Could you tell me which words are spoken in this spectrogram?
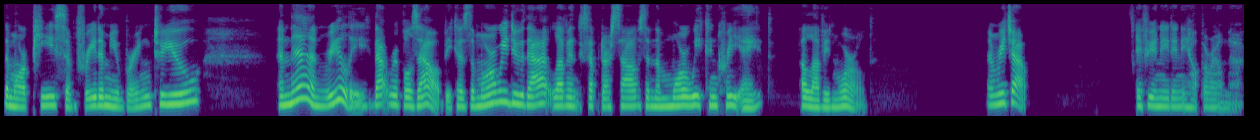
the more peace and freedom you bring to you. And then really that ripples out because the more we do that, love and accept ourselves, and the more we can create a loving world and reach out if you need any help around that.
